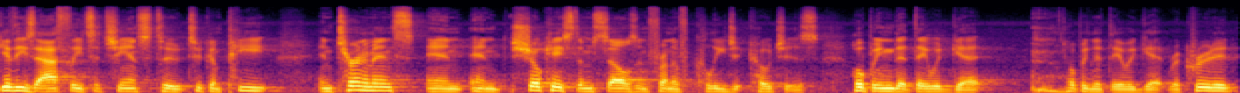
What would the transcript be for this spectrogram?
give these athletes a chance to, to compete in tournaments and, and showcase themselves in front of collegiate coaches, hoping that they would get, hoping that they would get recruited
